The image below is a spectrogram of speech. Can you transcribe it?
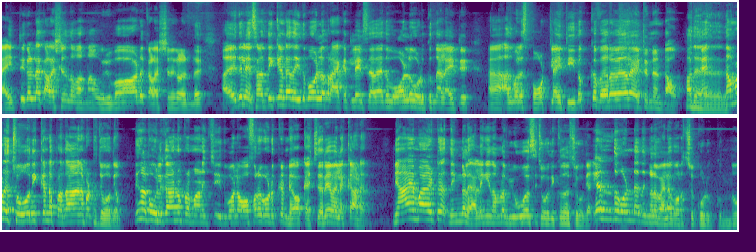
ലൈറ്റുകളുടെ കളക്ഷൻ എന്ന് പറഞ്ഞാൽ ഒരുപാട് കളക്ഷനുകളുണ്ട് ഇതിൽ ശ്രദ്ധിക്കേണ്ടത് ഇതുപോലുള്ള ബ്രാക്കറ്റ് ലൈറ്റ്സ് അതായത് വാളിൽ കൊടുക്കുന്ന ലൈറ്റ് അതുപോലെ സ്പോട്ട് ലൈറ്റ് ഇതൊക്കെ വേറെ വേറെ ആയിട്ട് തന്നെ ഉണ്ടാവും. നമ്മൾ ചോദിക്കേണ്ട പ്രധാനപ്പെട്ട ചോദ്യം. നിങ്ങളിപ്പോൾ ഉദ്ഘാടനം പ്രമാണിച്ച് ഇതുപോലെ ഓഫർ കൊടുക്കണ്ടേ? ഓക്കെ ചെറിയ വിലക്കാണ്. ന്യായമായിട്ട് നിങ്ങൾ അല്ലെങ്കിൽ നമ്മളെ വ്യൂവേഴ്സ് ചോദിക്കുന്ന ചോദ്യം എന്തുകൊണ്ട് നിങ്ങൾ വില കുറച്ച് കൊടുക്കുന്നു?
